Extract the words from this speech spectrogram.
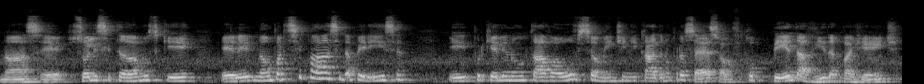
Nós é, solicitamos que ele não participasse da perícia e porque ele não estava oficialmente indicado no processo. Ela ficou pé da vida com a gente,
